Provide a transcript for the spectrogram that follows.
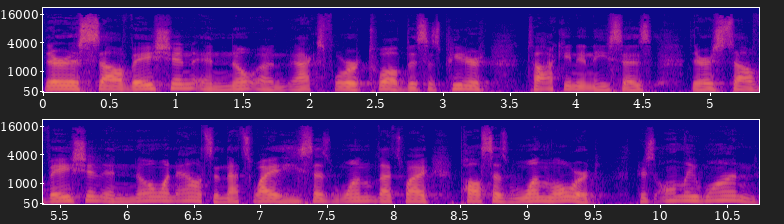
There is salvation and no in Acts 4:12 this is Peter talking and he says there is salvation and no one else and that's why he says one that's why Paul says one Lord. There's only one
